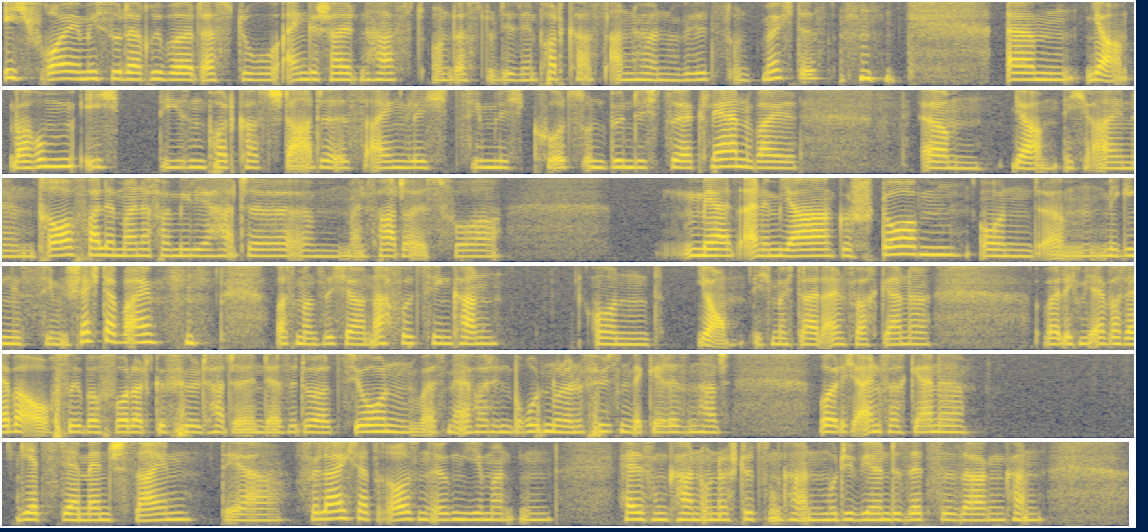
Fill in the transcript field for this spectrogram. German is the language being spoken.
Ich freue mich so darüber, dass du eingeschalten hast und dass du dir den Podcast anhören willst und möchtest. ähm, ja, warum ich diesen Podcast starte, ist eigentlich ziemlich kurz und bündig zu erklären, weil ähm, ja, ich einen Trauerfall in meiner Familie hatte. Ähm, mein Vater ist vor mehr als einem Jahr gestorben und ähm, mir ging es ziemlich schlecht dabei, was man sicher nachvollziehen kann. Und ja, ich möchte halt einfach gerne, weil ich mich einfach selber auch so überfordert gefühlt hatte in der Situation, weil es mir einfach den Boden oder den Füßen weggerissen hat, wollte ich einfach gerne jetzt der Mensch sein, der vielleicht da draußen irgendjemanden helfen kann, unterstützen kann, motivierende Sätze sagen kann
